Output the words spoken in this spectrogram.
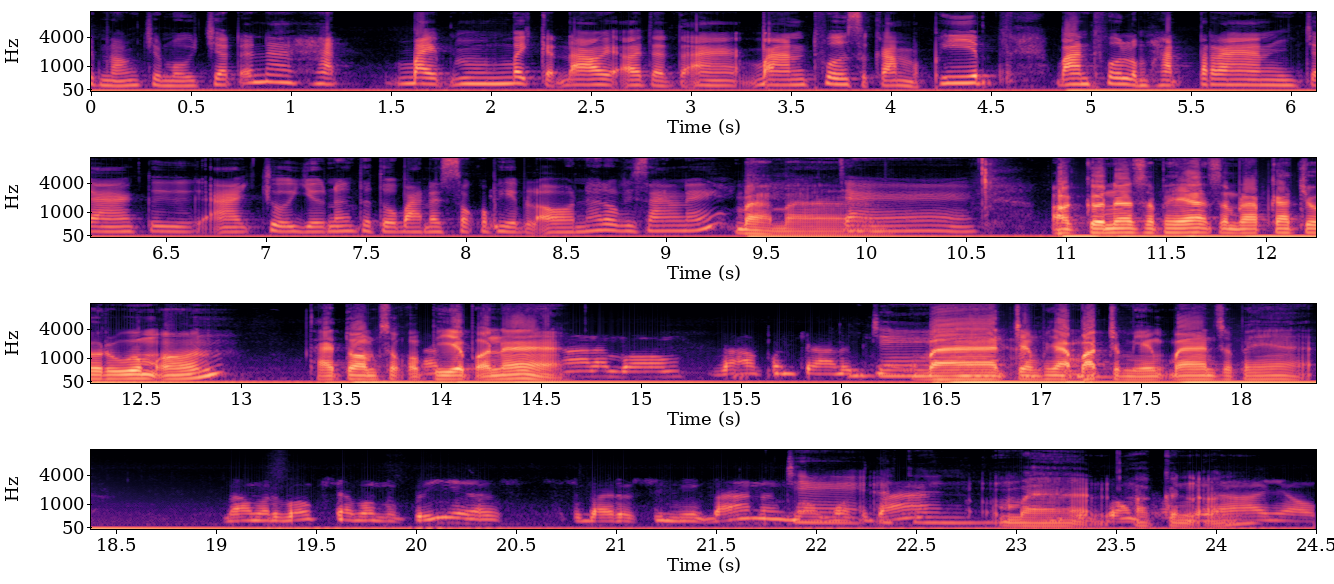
ចំណង់ចំណូលចិត្តណាហាត់បែបមិនក៏ដោយឲ្យតែតាបានធ្វើសកម្មភាពបានធ្វើលំហាត់ប្រាណចាគឺអាចជួយយើងនឹងទទួលបាននូវសុខភាពល្អណាលោកវិសាលណាបាទបាទចាអរគុណណាសុភ័ក្រសម្រាប់ការចូលរួមអូន ថែទាំសុខភាពអូនណាអាណាបងបាទអរគុណច្រើនដូចចាបាទចឹងផ្សាយប័ណ្ណចម្រៀងបានសុភ័ក្របាទមកបងផ្សាយបងទាំងពីរសប្បាយរស់ស៊ីមានបាននិងចាបងមកអបារនគុណបាទអរគុណអូនខ្ញុំ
